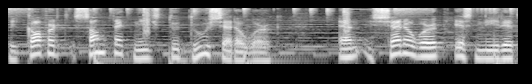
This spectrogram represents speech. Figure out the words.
we covered some techniques to do shadow work, and shadow work is needed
